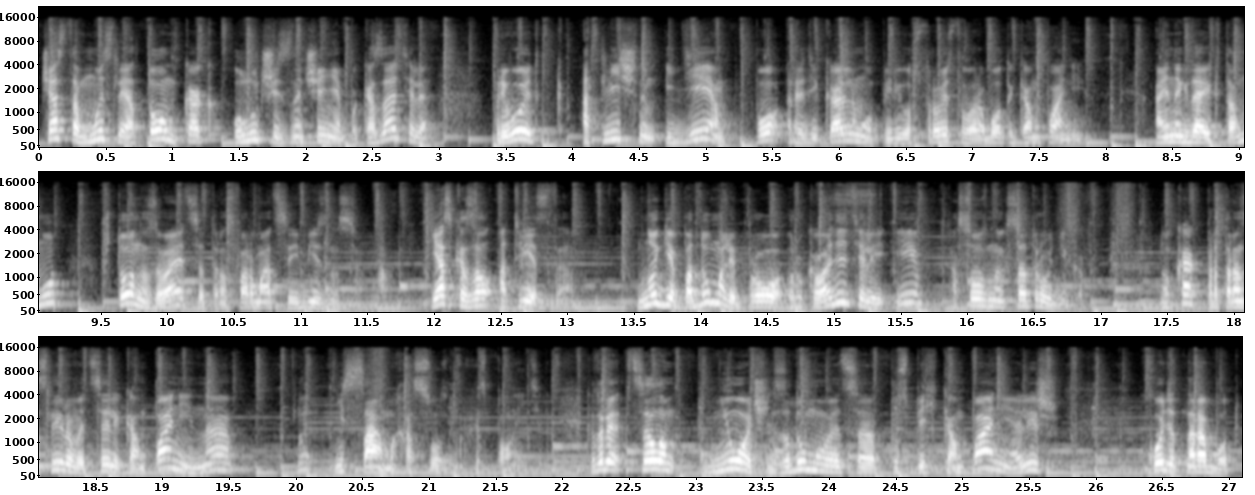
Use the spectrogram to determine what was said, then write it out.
Часто мысли о том, как улучшить значение показателя, приводят к отличным идеям по радикальному переустройству работы компании, а иногда и к тому, что называется трансформацией бизнеса. Я сказал ответственно. Многие подумали про руководителей и осознанных сотрудников. Но как протранслировать цели компании на ну, не самых осознанных исполнителей? которые в целом не очень задумываются об успехе компании, а лишь ходят на работу.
